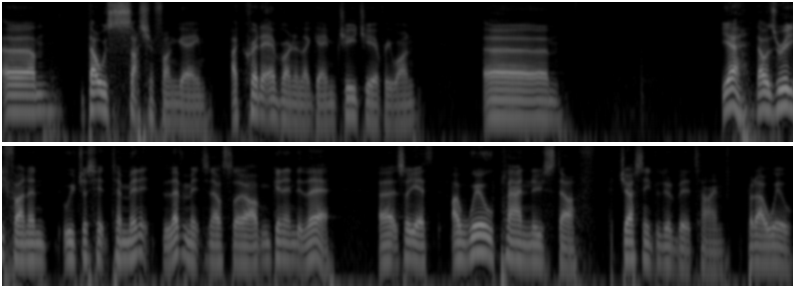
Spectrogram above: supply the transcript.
um, that was such a fun game. I credit everyone in that game. GG, everyone. Um, yeah, that was really fun, and we've just hit 10 minutes, 11 minutes now, so I'm going to end it there. Uh, so, yes, I will plan new stuff. I just need a little bit of time, but I will.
